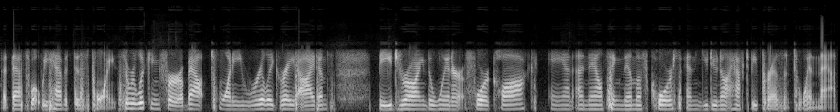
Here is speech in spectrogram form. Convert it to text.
but that's what we have at this point. So we're looking for about 20 really great items. Be drawing the winner at 4 o'clock and announcing them, of course, and you do not have to be present to win that.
